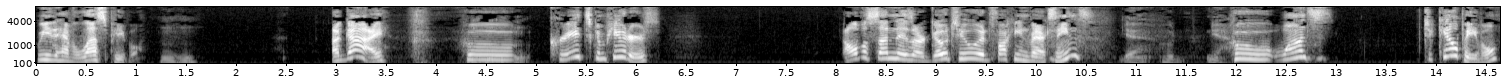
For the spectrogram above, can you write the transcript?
we need to have less people. Mm-hmm. A guy who creates computers all of a sudden is our go-to at fucking vaccines Yeah. Who, yeah. who wants to kill people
